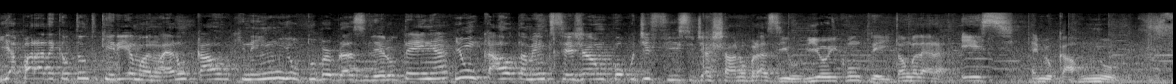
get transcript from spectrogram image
E a parada que eu tanto queria, mano, era um carro que nenhum youtuber brasileiro tenha E um carro também que seja um pouco difícil de achar no Brasil. E eu encontrei. Então galera, esse é meu carro novo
